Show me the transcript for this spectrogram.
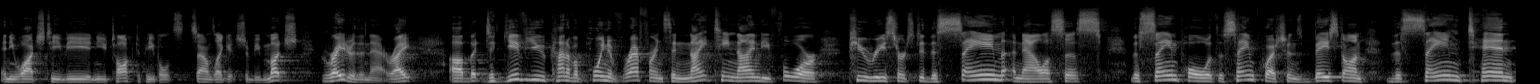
and you watch TV and you talk to people, it sounds like it should be much greater than that, right? Uh, but to give you kind of a point of reference, in 1994, Pew Research did the same analysis, the same poll with the same questions based on the same 10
